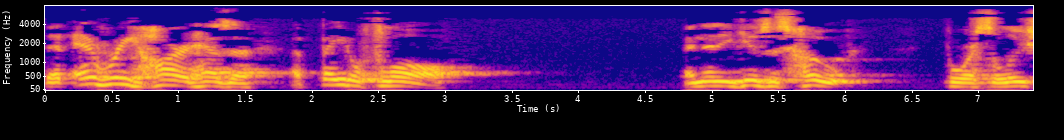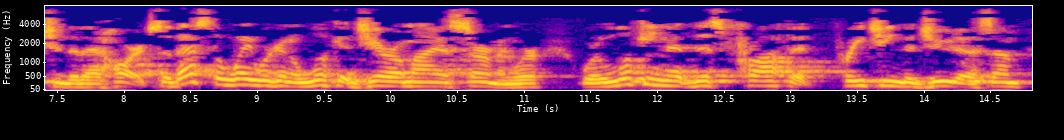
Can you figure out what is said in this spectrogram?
that every heart has a, a fatal flaw. And then he gives us hope for a solution to that heart. So that's the way we're going to look at Jeremiah's sermon. We're, we're looking at this prophet preaching to Judah some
